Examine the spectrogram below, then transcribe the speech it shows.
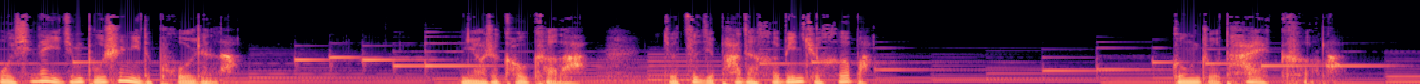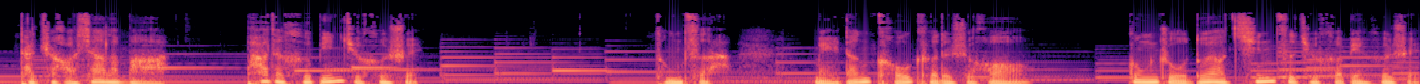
我现在已经不是你的仆人了，你要是口渴了，就自己趴在河边去喝吧。”公主太渴了，她只好下了马，趴在河边去喝水。从此啊，每当口渴的时候，公主都要亲自去河边喝水。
